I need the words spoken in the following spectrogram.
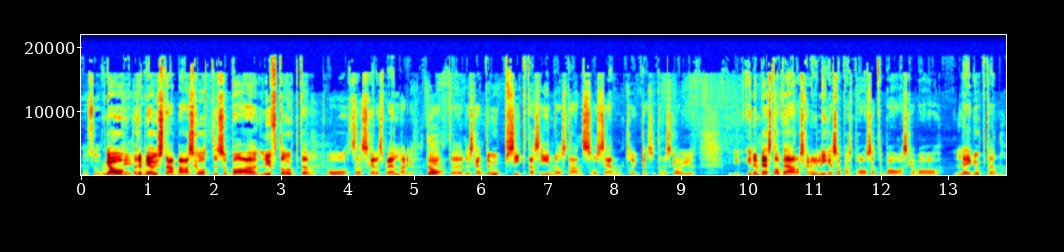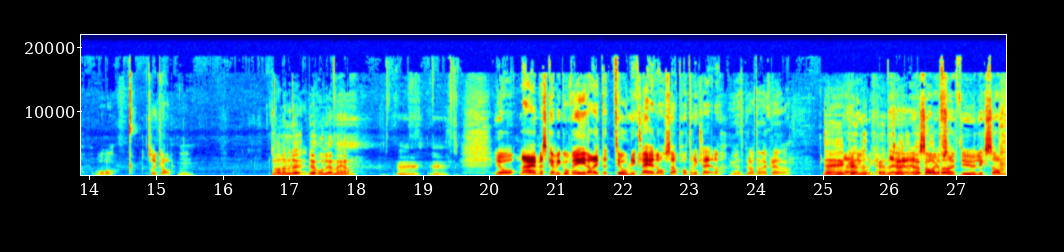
Och så Ja, men det blir man. ju snabbare skott så bara lyfter upp den och sen ska det smälla ju. Det, Ja. inte, det ska inte uppsiktas in någonstans och sen tryckas utan det ska ju... I den bästa av världar ska den ju ligga så pass bra så att det bara ska vara lägga upp den och trycka av. Ja nej, men det, det håller jag med om. Ja, nej men ska vi gå vidare lite? Tog ni kläder så här? Pratar ni kläder? Vi har inte pratat om kläder va? Nej, kläder, inte tror jag inte Jag, sa, jag jag pratar. försökte ju liksom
